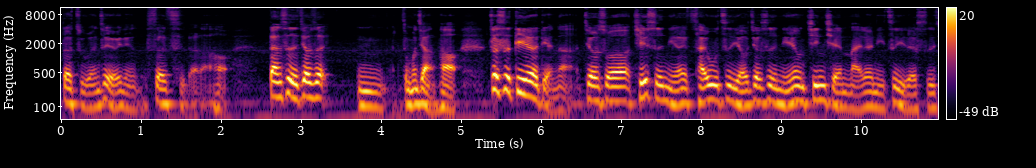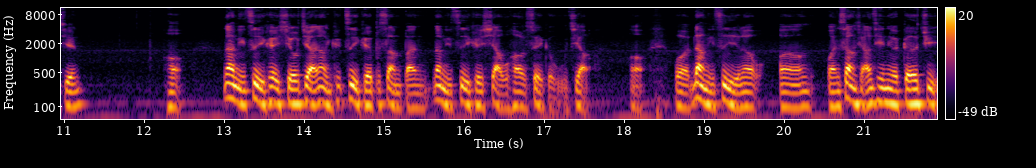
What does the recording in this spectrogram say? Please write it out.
的主人，这有一点奢侈的了哈。但是就是，嗯，怎么讲哈？这是第二点呢，就是说，其实你的财务自由就是你用金钱买了你自己的时间，哦，那你自己可以休假，让你可自己可以不上班，让你自己可以下午好好睡个午觉，哦，我让你自己呢。呃，晚上想要听那个歌剧，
